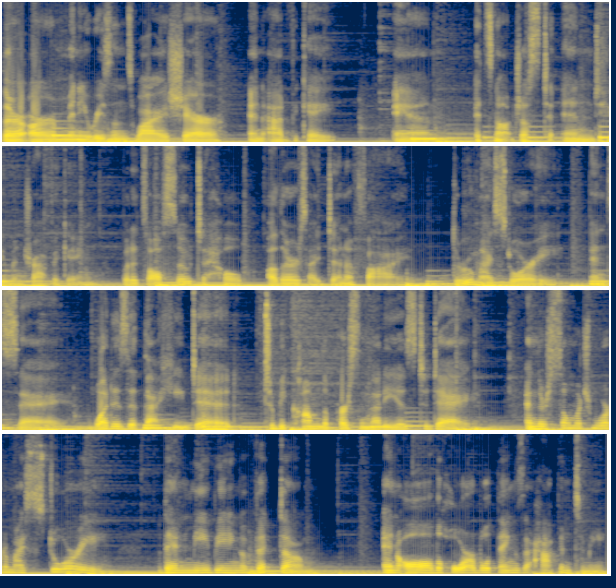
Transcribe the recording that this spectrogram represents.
There are many reasons why I share and advocate, and it's not just to end human trafficking but it's also to help others identify through my story and say, what is it that he did to become the person that he is today? And there's so much more to my story than me being a victim and all the horrible things that happened to me.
